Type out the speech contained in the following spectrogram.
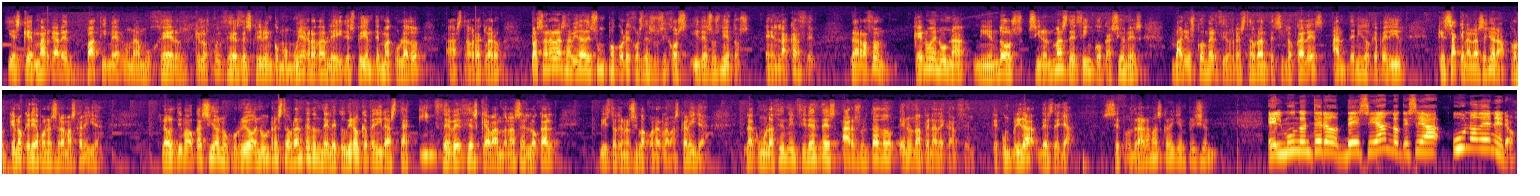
Y es que Margaret Batimer, una mujer que los jueces describen como muy agradable y de expediente inmaculado, hasta ahora claro, pasará las navidades un poco lejos de sus hijos y de sus nietos, en la cárcel. La razón, que no en una ni en dos, sino en más de cinco ocasiones, varios comercios, restaurantes y locales han tenido que pedir que saquen a la señora, porque no quería ponerse la mascarilla. La última ocasión ocurrió en un restaurante donde le tuvieron que pedir hasta 15 veces que abandonase el local, visto que no se iba a poner la mascarilla. La acumulación de incidentes ha resultado en una pena de cárcel, que cumplirá desde ya. ¿Se pondrá la mascarilla en prisión? El mundo entero deseando que sea 1 de enero.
